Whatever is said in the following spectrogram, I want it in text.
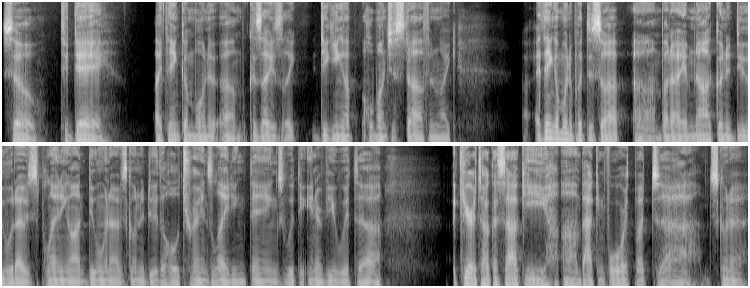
so today, I think I'm going to, um, because I was like digging up a whole bunch of stuff and like, I think I'm going to put this up, um, but I am not going to do what I was planning on doing. I was going to do the whole translating things with the interview with uh, Akira Takasaki um, back and forth, but uh, I'm just going to.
